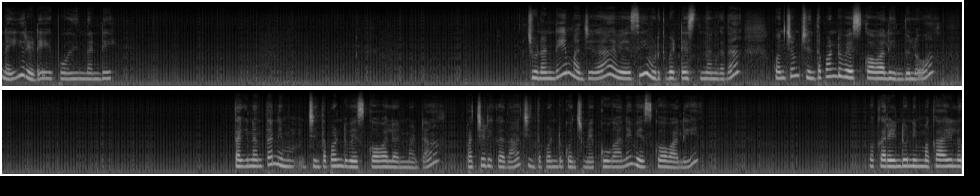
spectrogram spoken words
నెయ్యి రెడీ అయిపోయిందండి. చూడండి మజ్జిగ వేసి ఉడికిపెట్టేస్తున్నాను కదా. కొంచెం చింతపండు వేసుకోవాలి ఇందులో. తగినంత నిమ్ చింతపండు వేసుకోవాలన్నమాట. పచ్చడి కదా చింతపండు కొంచెం ఎక్కువగానే వేసుకోవాలి. ఒక రెండు నిమ్మకాయల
